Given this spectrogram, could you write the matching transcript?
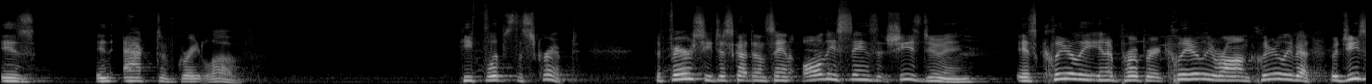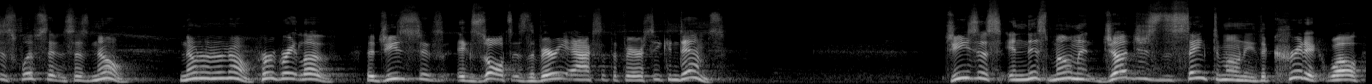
is an act of great love. He flips the script. The Pharisee just got done saying all these things that she's doing is clearly inappropriate, clearly wrong, clearly bad. But Jesus flips it and says, No, no, no, no, no. Her great love that Jesus exalts is the very acts that the Pharisee condemns. Jesus, in this moment, judges the sanctimony, the critic, while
